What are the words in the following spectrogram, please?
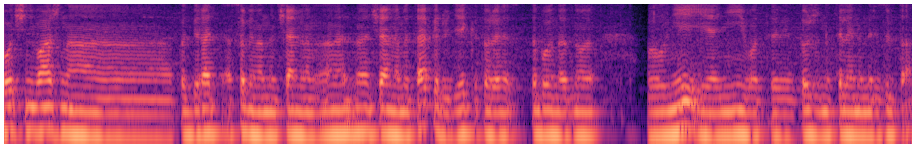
очень важно подбирать, особенно на начальном, на начальном этапе, людей, которые с тобой на одной волне, и они вот э, тоже нацелены на результат.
